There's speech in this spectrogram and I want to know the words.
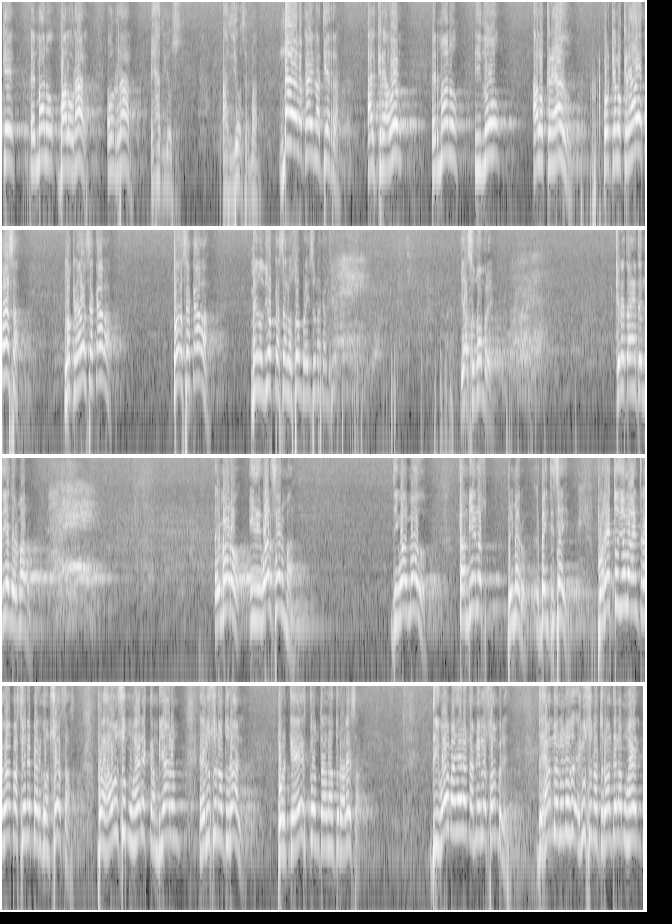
que, hermano, valorar, honrar, es a Dios. A Dios, hermano. Nada lo que hay en la tierra, al Creador, hermano, y no a lo creado. Porque lo creado pasa, lo creado se acaba, todo se acaba. Menos Dios que hace a los hombres, hizo una canción. Y a su nombre. ¿Quiénes están entendiendo, hermano? Hermano, y de igual forma, de igual modo, también los, primero, el 26, por esto Dios los entregó a pasiones vergonzosas, pues aún sus mujeres cambiaron el uso natural, porque es contra la naturaleza. De igual manera también los hombres, dejando el, el uso natural de la mujer,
